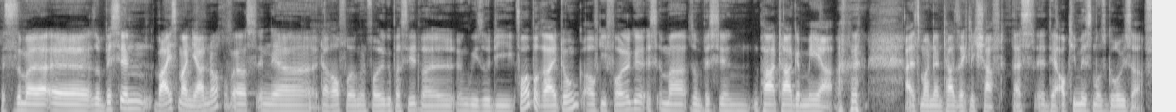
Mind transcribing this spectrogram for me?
Es ist immer äh, so ein bisschen, weiß man ja noch, was in der darauffolgenden Folge passiert, weil irgendwie so die Vorbereitung auf die Folge ist immer so ein bisschen ein paar Tage mehr, als man dann tatsächlich schafft. Da ist äh, der Optimismus größer.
